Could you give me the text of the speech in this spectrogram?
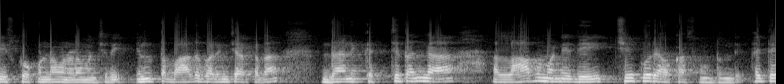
తీసుకోకుండా ఉండడం మంచిది. ఇంత బాధ భరించారు కదా దానికి ఖచ్చితంగా లాభం అనేది చేకూరే అవకాశం ఉంటుంది. అయితే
